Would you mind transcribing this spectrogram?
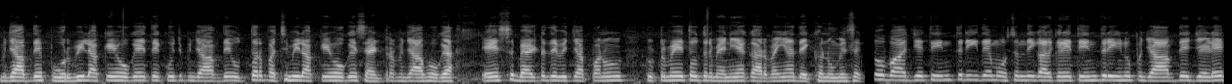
ਪੰਜਾਬ ਦੇ ਪੂਰਬੀ ਇਲਾਕੇ ਹੋ ਗਏ ਤੇ ਕੁਝ ਪੰਜਾਬ ਦੇ ਉੱਤਰ ਪੱਛਮੀ ਇਲਾਕੇ ਹੋ ਹੋ ਗਏ, ਸੈਂਟਰ ਪੰਜਾਬ ਹੋ ਗਿਆ। ਇਸ ਬੈਲਟ ਦੇ ਵਿੱਚ ਆਪਾਂ ਨੂੰ ਟੁੱਟਵੇਂ ਤੋਂ ਦਰਮਿਆਨੀਆਂ ਕਾਰਵਾਈਆਂ ਦੇਖਣ ਨੂੰ ਮਿਲ ਸਕਦੀਆਂ ਉਸ ਤੋਂ ਬਾਅਦ ਜੇ 3 ਤਰੀਕ ਦੇ ਮੌਸਮ ਦੀ ਗੱਲ ਕਰੀਏ 3 ਤਰੀਕ ਨੂੰ ਪੰਜਾਬ ਦੇ ਜਿਹੜੇ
